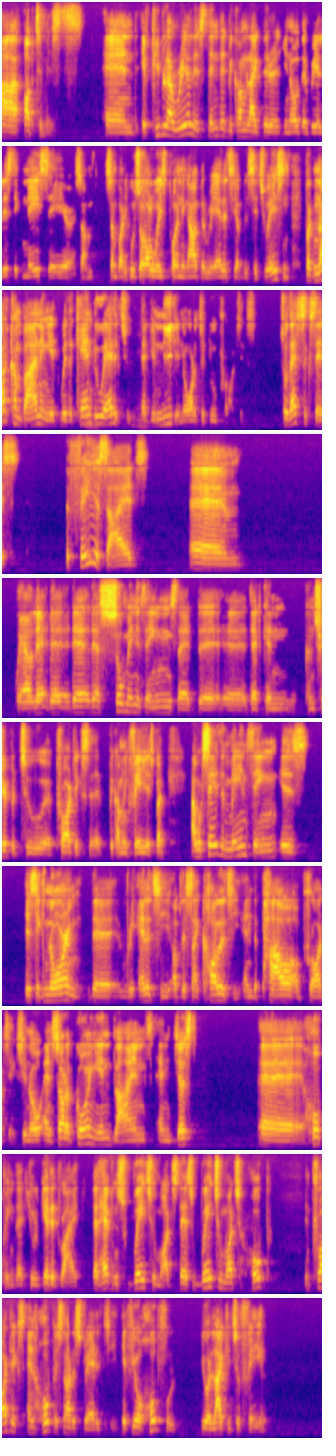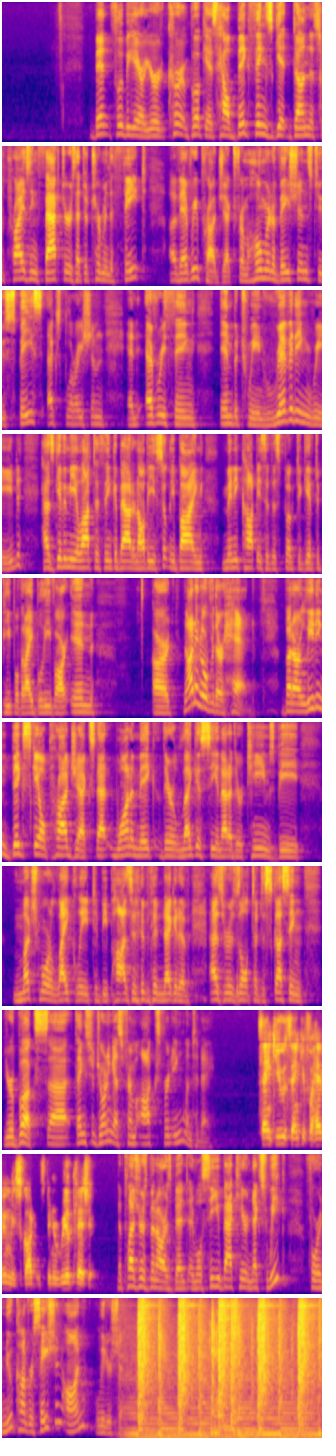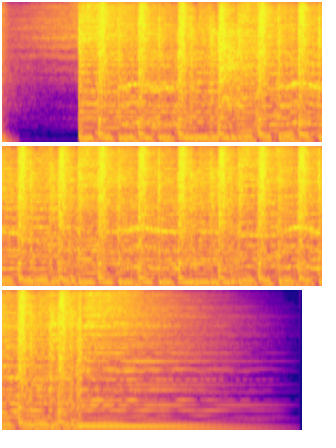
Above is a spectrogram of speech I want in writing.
are optimists. And if people are realists, then they become like the, you know, the realistic naysayer, or some somebody who's always pointing out the reality of the situation, but not combining it with a can-do attitude that you need in order to do projects. So that's success. The failure sides, um, well, there, there, there, there's so many things that uh, uh, that can contribute to uh, projects becoming failures. But I would say the main thing is is ignoring the reality of the psychology and the power of projects, you know, and sort of going in blind and just uh, hoping that you'll get it right. That happens way too much. There's way too much hope in projects, and hope is not a strategy. If you're hopeful, you are likely to fail. Bent Flyvbjerg, your current book is How Big Things Get Done The Surprising Factors That Determine the Fate of Every Project, from home renovations to space exploration and everything in between. Riveting read has given me a lot to think about, and I'll be certainly buying many copies of this book to give to people that I believe are in, are not in over their head, but are leading big scale projects that want to make their legacy and that of their teams be much more likely to be positive than negative as a result of discussing your books. Uh, thanks for joining us from Oxford, England today. Thank you. Thank you for having me, Scott. It's been a real pleasure. The pleasure has been ours, Bent, and we'll see you back here next week for a new conversation on leadership.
